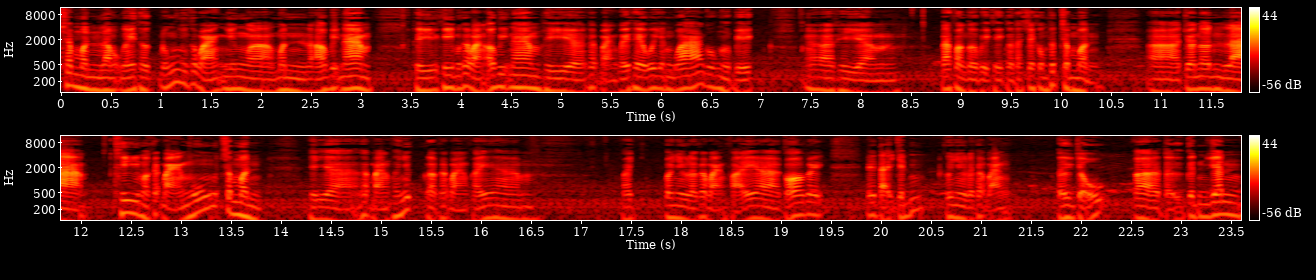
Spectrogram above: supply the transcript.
xăm mình là một nghệ thuật đúng như các bạn nhưng mà mình là ở Việt Nam. Thì khi mà các bạn ở Việt Nam thì các bạn phải theo cái văn hóa của người Việt. Uh, thì uh, đa phần người Việt thì người ta sẽ không thích xăm mình à, cho nên là khi mà các bạn muốn xăm mình thì à, các bạn phải nhất là các bạn phải à, phải coi như là các bạn phải à, có cái cái tài chính coi như là các bạn tự chủ à, tự kinh doanh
